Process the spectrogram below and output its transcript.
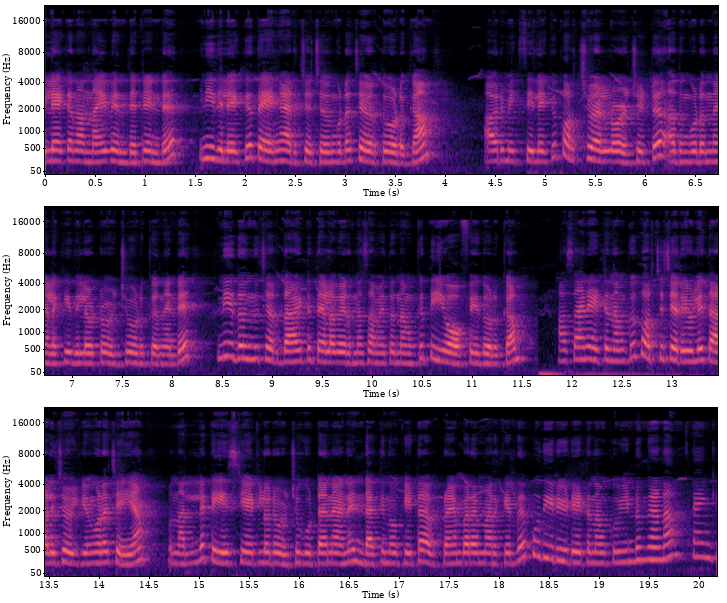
ഇലയൊക്കെ നന്നായി വെന്തിട്ടുണ്ട്. ഇനി ഇതിലേക്ക് തേങ്ങ അരച്ച് വെച്ചതും കൂടെ ചേർത്ത് കൊടുക്കാം. ആ ഒരു മിക്സിയിലേക്ക് കുറച്ച് വെള്ളം ഒഴിച്ചിട്ട് അതും കൂടെ ഒന്ന് ഇളക്കി ഇതിലോട്ട് ഒഴിച്ചു കൊടുക്കുന്നുണ്ട്. ഇനി ഇതൊന്ന് ചെറുതായിട്ട് തിള വരുന്ന സമയത്ത് നമുക്ക് തീ ഓഫ് ചെയ്ത് കൊടുക്കാം. അവസാനമായിട്ട് നമുക്ക് കുറച്ച് ചെറിയുള്ളി താളിച്ചൊഴിക്കുകയും കൂടെ ചെയ്യാം. അപ്പോൾ നല്ല ടേസ്റ്റി ആയിട്ടുള്ള ഒരു ഒഴിച്ചു കൂട്ടാനാണ് ഉണ്ടാക്കി നോക്കിയിട്ട് അഭിപ്രായം പറയാൻ മറക്കരുത്. പുതിയൊരു വീഡിയോ ആയിട്ട് നമുക്ക് വീണ്ടും കാണാം. താങ്ക്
